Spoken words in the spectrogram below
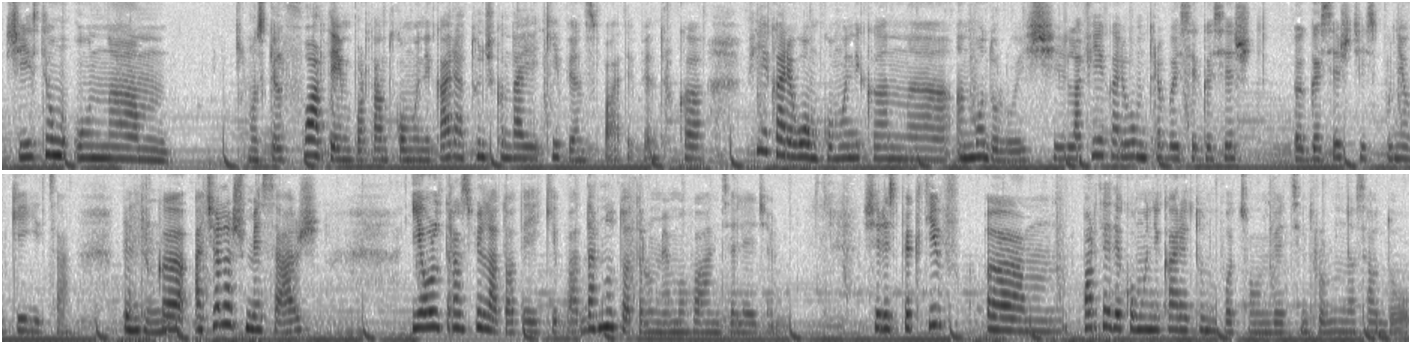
Și este un, un um, un skill foarte important comunicare atunci când ai echipe în spate, pentru că fiecare om comunică în, în modul lui și la fiecare om trebuie să găsești, găsești îi spune o cheița. Pentru uh-huh. că același mesaj eu îl transmit la toată echipa, dar nu toată lumea mă va înțelege. Și respectiv, um, partea de comunicare tu nu poți să o înveți într-o lună sau două.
